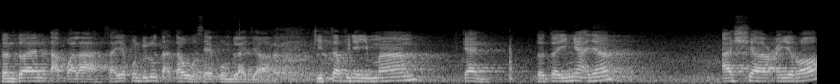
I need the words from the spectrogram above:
Tuan-tuan tak apalah. Saya pun dulu tak tahu, saya pun belajar. Kita punya imam kan. Tuan-tuan ingat je Asy'ariyah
